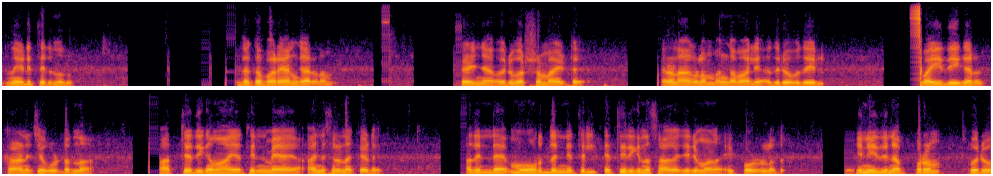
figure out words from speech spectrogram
നേടിത്തരുന്നതും. ഇതൊക്കെ പറയാൻ കാരണം കഴിഞ്ഞ ഒരു വർഷമായിട്ട് എറണാകുളം അങ്കമാലി അതിരൂപതയിൽ വൈദികർ കാണിച്ചു കൂട്ടുന്ന അത്യധികമായ തിന്മയായ അനുസരണക്കേട് അതിന്റെ മൂർധന്യത്തിൽ എത്തിയിരിക്കുന്ന സാഹചര്യമാണ് ഇപ്പോഴുള്ളത്. ഇനി ഇതിനപ്പുറം ഒരു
